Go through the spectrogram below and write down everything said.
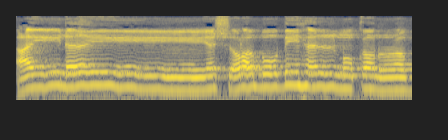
عينا يشرب بها المقربون.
